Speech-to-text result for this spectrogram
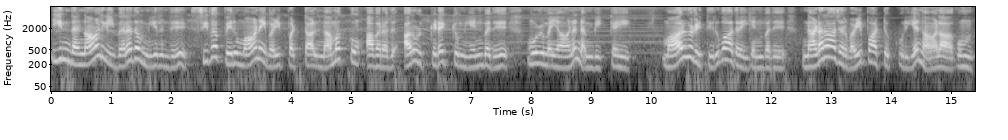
இந்த நாளில் விரதம் இருந்து சிவபெருமானை வழிபட்டால் நமக்கும் அவரது அருள் கிடைக்கும் என்பது முழுமையான நம்பிக்கை. மார்கழி திருவாதிரை என்பது நடராஜர் வழிபாட்டுக்குரிய நாளாகும்.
